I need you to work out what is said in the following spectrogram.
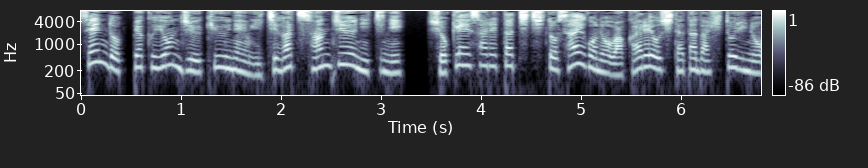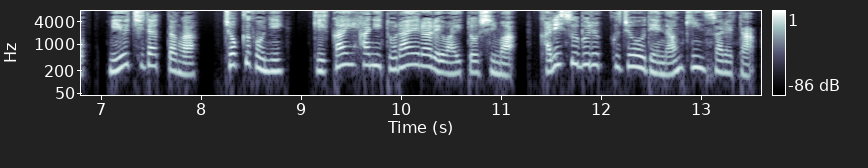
1649年1月30日に処刑された父と最後の別れをしたただ一人の身内だったが、直後に議会派に捕らえられワイト島、カリスブルック城で軟禁された。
